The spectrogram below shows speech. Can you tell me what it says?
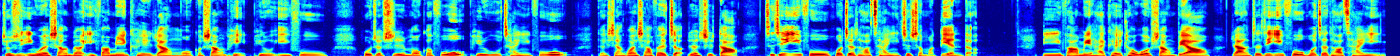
就是因为商标一方面可以让某个商品，譬如衣服，或者是某个服务，譬如餐饮服务的相关消费者认识到这件衣服或这套餐饮是什么店的。另一方面，还可以透过商标，让这件衣服或这套餐饮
